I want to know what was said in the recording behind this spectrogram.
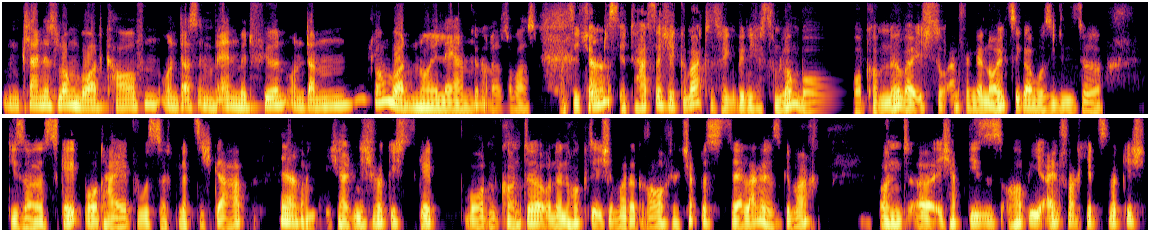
ein kleines Longboard kaufen und das im Van mitführen und dann Longboard neu lernen Genau. oder sowas. Also ich habe Ja. das ja tatsächlich gemacht, deswegen bin ich jetzt zum Longboard gekommen, ne? weil ich so Anfang der 90er, wo sie diese, dieser Skateboard-Hype, wo es das plötzlich gab, Ja. und ich halt nicht wirklich skateboarden konnte und dann hockte ich immer da drauf. Ich habe das sehr lange gemacht und äh, ich habe dieses Hobby einfach jetzt wirklich,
